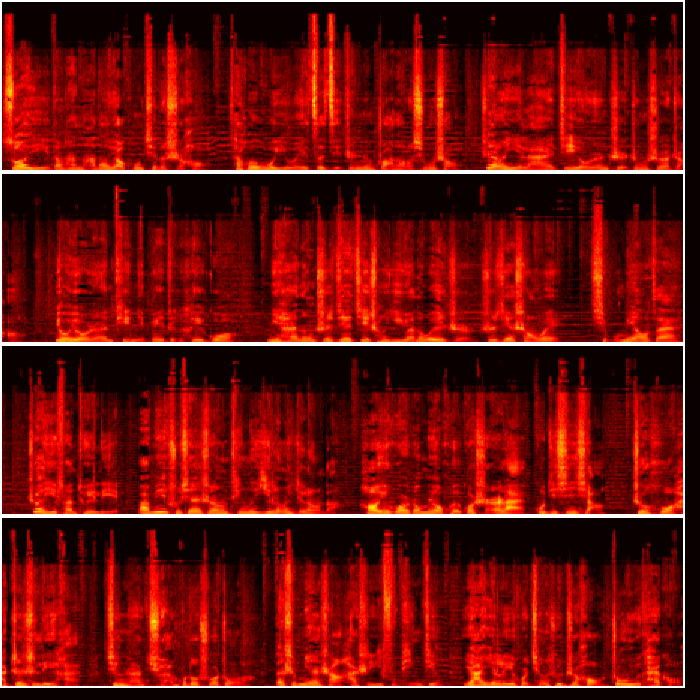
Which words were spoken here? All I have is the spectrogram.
所以当他拿到遥控器的时候，才会误以为自己真正抓到了凶手。这样一来，既有人指证社长，又有人替你背这个黑锅，你还能直接继承议员的位置，直接上位，岂不妙哉？这一番推理，把秘书先生听得一愣一愣的，好一会儿都没有回过神来，估计心想：这货还真是厉害，竟然全部都说中了。但是面上还是一副平静，压抑了一会儿情绪之后，终于开口：“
